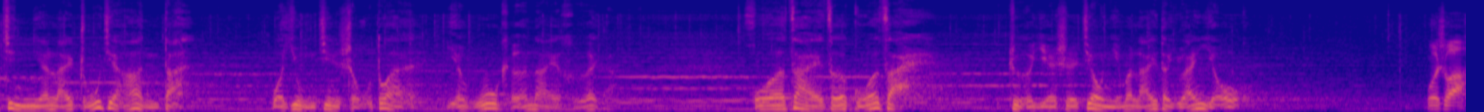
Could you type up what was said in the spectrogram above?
近年来逐渐暗淡，我用尽手段也无可奈何呀。火在则国在，这也是叫你们来的缘由。我说，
